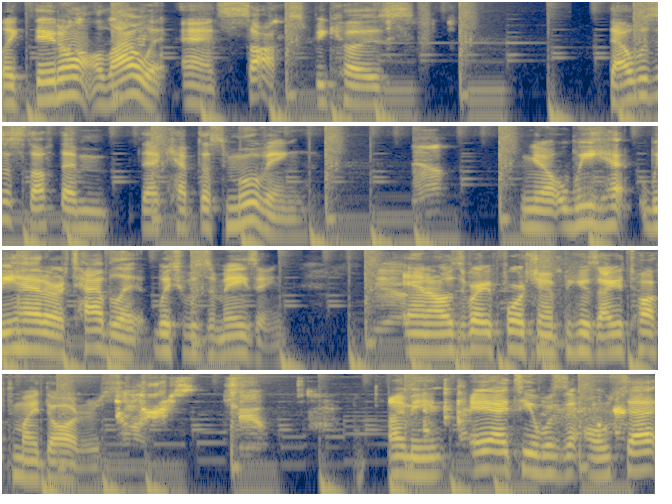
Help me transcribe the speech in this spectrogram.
Like they don't allow it, and it sucks because that was the stuff that that kept us moving. Yeah. You know, we had we had our tablet, which was amazing. Yeah. And I was very fortunate because I could talk to my daughters. I mean, AIT wasn't OSUT;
